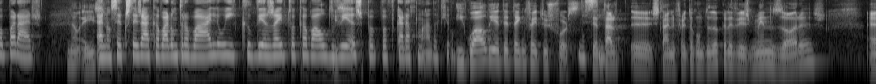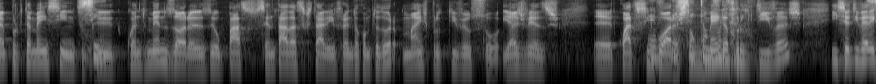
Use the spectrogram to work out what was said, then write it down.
a parar. Não, é isso. A não ser que esteja a acabar um trabalho e que dê jeito acabá-lo de vez para, para ficar arrumado aquilo. Igual e até tenho feito o esforço de Mas sim. tentar eh, estar em frente ao computador cada vez menos horas, porque também sinto Sim. que quanto menos horas eu passo sentado à secretária em frente ao computador, mais produtivo eu sou. E às vezes. 4, 5 É- horas é são tão mega verdade. produtivas e se eu tiver aqui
